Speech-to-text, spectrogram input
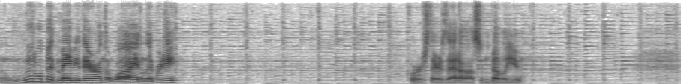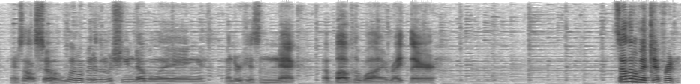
a little bit maybe there on the Y in Liberty. Of course, there's that awesome W. There's also a little bit of the machine doubling under his neck, above the Y right there. So a little bit different.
